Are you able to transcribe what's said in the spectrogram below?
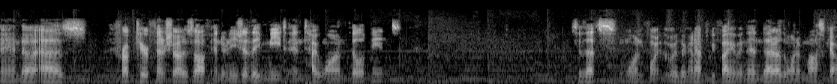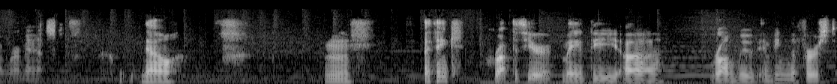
And uh, as Hroptatyr finishes off Indonesia, they meet in Taiwan, Philippines. So that's one point where they're gonna have to be fighting, and then that other one in Moscow, Murmansk. Now, hmm, I think Hroptatyr made the uh, wrong move in being the first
